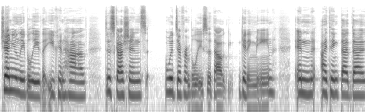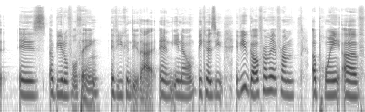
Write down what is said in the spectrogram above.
genuinely believe that you can have discussions with different beliefs without getting mean. And I think that that is a beautiful thing if you can do that. And you know, because you if you go from it from a point of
